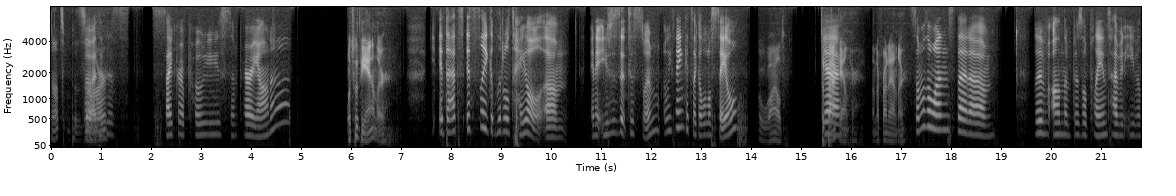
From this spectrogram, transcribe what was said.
That's So I bizarre. think this Psychropotes semperiana. What's with the antler? It, that's it's like little tail, um, and it uses it to swim. We think it's like a little sail. Oh, wild. It's a back antler, not a front antler. Some of the ones that um, live on the abyssal plains have an even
